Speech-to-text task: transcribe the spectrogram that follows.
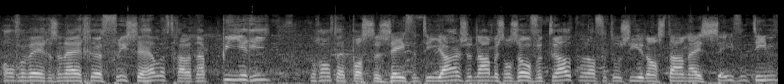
Halverwege zijn eigen Friese helft gaat het naar Piri. Nog altijd pas 17 jaar. Zijn naam is al zo vertrouwd. Maar af en toe zie je dan staan hij is 17.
